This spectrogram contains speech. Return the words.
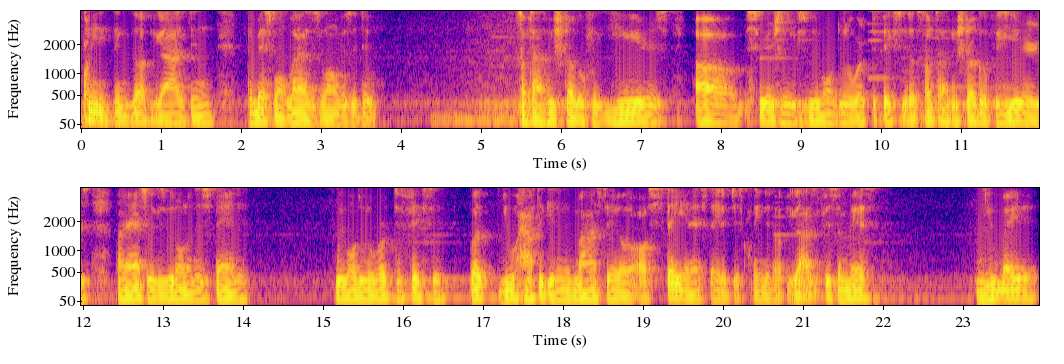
cleaning things up, you guys, then the mess won't last as long as it do. Sometimes we struggle for years uh, spiritually because we won't do the work to fix it. Or sometimes we struggle for years financially because we don't understand it. We won't do the work to fix it. But you have to get in the mindset or, or stay in that state of just clean it up, you guys. If it's a mess, you made it.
